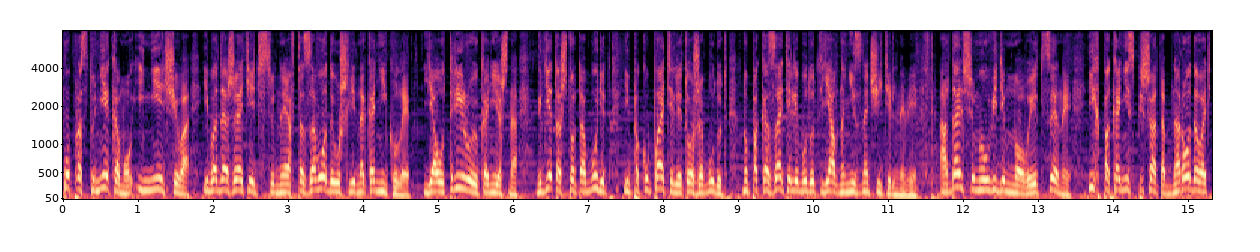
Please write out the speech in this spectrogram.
попросту некому и нечего, ибо даже отечественные автозаводы ушли на каникулы. Я утрирую, конечно, где-то что-то будет, и покупатели тоже будут, но показатели будут явно незначительными. А дальше мы увидим новые цены. Их пока не спешат обнародовать,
